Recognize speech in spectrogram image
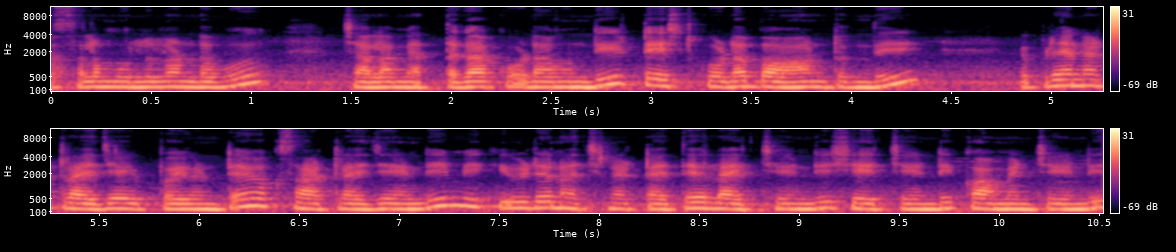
అసలు ముళ్ళులు ఉండవు. చాలా మెత్తగా కూడా ఉండి టేస్ట్ కూడా బాగుంటుంది. ఎప్పుడైనా ట్రై చేయకపోయి ఉంటే ఒకసారి ట్రై చేయండి. మీకు ఈ వీడియో నచ్చినట్టయితే లైక్ చేయండి షేర్ చేయండి కామెంట్ చేయండి.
